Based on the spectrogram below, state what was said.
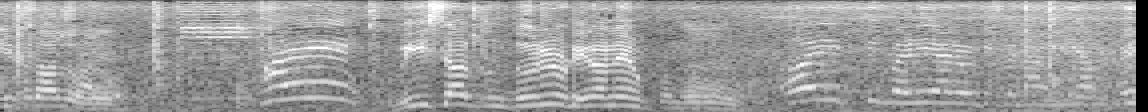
20 साल हो गए अरे 20 ਸਾਲ ਤੰਦੂਰੀ ਰੋਟੀ ਖਾਣੇ ਹੋ और इतनी बढ़िया रोटी बनानी है आपने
